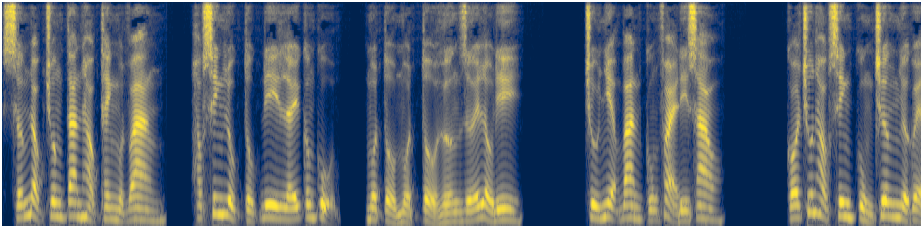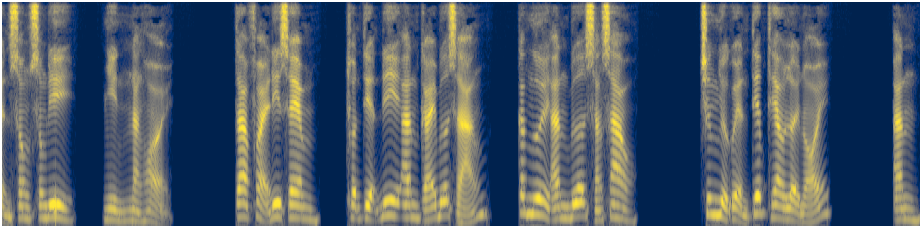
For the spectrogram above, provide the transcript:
Sớm đọc trung tan học thanh một vang, học sinh lục tục đi lấy công cụ, một tổ một tổ hướng dưới lầu đi. Chủ nhiệm ban cũng phải đi sao? Có chút học sinh cùng Trương Nhược Uyển song song đi, nhìn nàng hỏi. Ta phải đi xem, thuận tiện đi ăn cái bữa sáng, các ngươi ăn bữa sáng sao? Trương Nhược Uyển tiếp theo lời nói. Ăn,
